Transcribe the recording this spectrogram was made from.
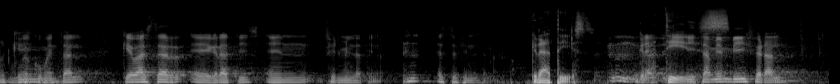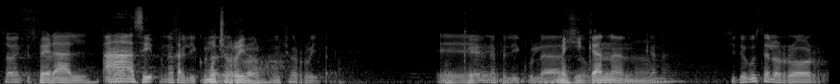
Ok. Un documental que va a estar eh, gratis en Filmin Latino. este fin de semana. Gratis. gratis Y también vi Feral. ¿Saben qué es Feral. Ah, sí. Una película mucho de ruido. horror, Mucho ruido. Eh, Ok. Una película Mexicana, sobre- ¿no? mexicana. Si te gusta el horror,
